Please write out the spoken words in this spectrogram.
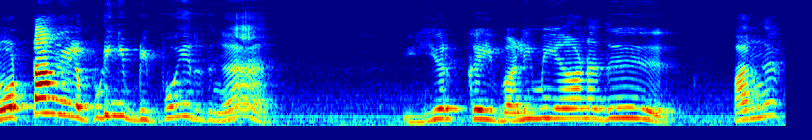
நொட்டாங்கையில் பிடிங்கி இப்படி போயிருதுங்க. இயற்கை வலிமையானது. பாருங்கள்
